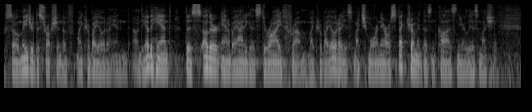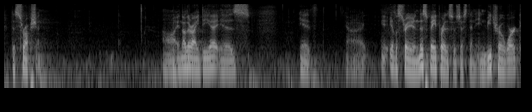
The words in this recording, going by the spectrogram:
so major disruption of microbiota. And on the other hand, this other antibiotic that's derived from microbiota is much more narrow spectrum and doesn't cause nearly as much disruption. Uh, another idea is it, uh, illustrated in this paper. This was just an in vitro work,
